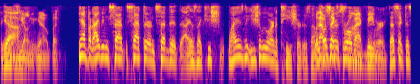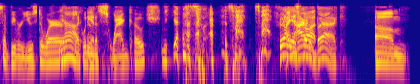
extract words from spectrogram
The Yeah. kid's young, you know, but Yeah, but I even sat sat there and said that I was like, he sh- why isn't he? He should be wearing a T-shirt or something. Well, that was like throwback something. Bieber. That's like the stuff Bieber used to wear. Yeah. Like when he had a swag coach. Yeah. Swag, swag. Apparently I just hired thought- him back. Um,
